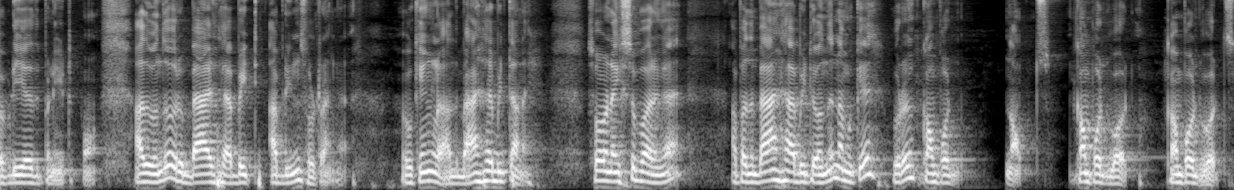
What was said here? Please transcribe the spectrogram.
அப்படியே இது பண்ணிகிட்டு இருப்போம். அது வந்து ஒரு பேட் ஹேபிட் அப்படின்னு சொல்கிறாங்க ஓகேங்களா அது பேட் ஹேபிட் தானே? ஸோ நெக்ஸ்ட்டு பாருங்கள் அப்போ அந்த பேட் ஹேபிட் வந்து நமக்கு ஒரு compound nouns compound word compound words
